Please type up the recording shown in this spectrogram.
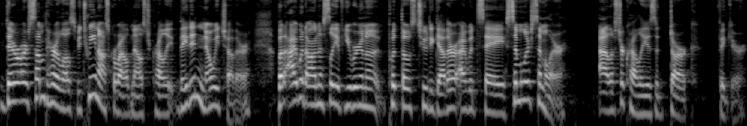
there are some parallels between Oscar Wilde and Aleister Crowley. They didn't know each other, but I would honestly, if you were going to put those two together, I would say similar, similar. Aleister Crowley is a dark figure,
